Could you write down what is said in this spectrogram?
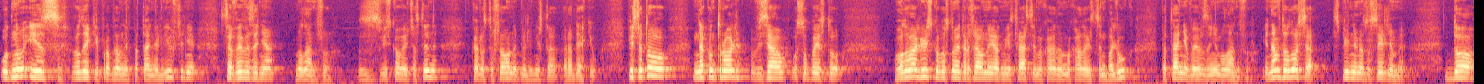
одну із великих проблемних питань на Львівщині це вивезення меланжу з військової частини, яка розташована біля міста Радехів. Після того на контроль взяв особисто голова Львівської обласної державної адміністрації Михайло Михайлович Цимбалюк питання вивезення меланжу. І нам вдалося спільними зусиллями до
